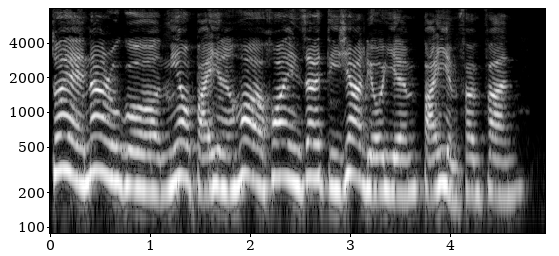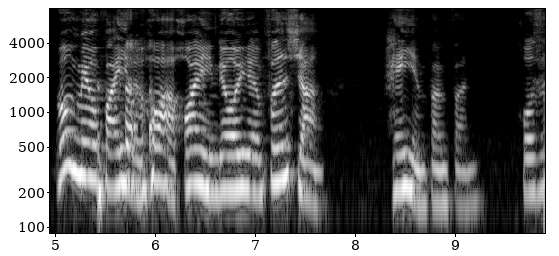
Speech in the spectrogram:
对，那如果你有白眼的话，欢迎在底下留言，白眼翻翻；如果没有白眼的话，欢迎留言分享黑眼翻翻，或是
